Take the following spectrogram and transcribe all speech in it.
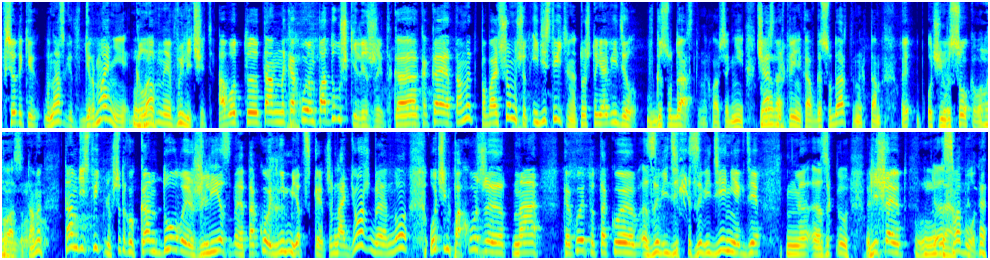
все-таки у нас говорит, в Германии главное угу. вылечить. А вот э, там на какой он подушке лежит, какая там это, по большому счету. И действительно, то, что я видел в государственных, во всяких, не частных ну, да. клиниках, а в государственных, там э, очень высокого класса, там, там действительно все такое кондовое, железное, такое немецкое, все надежное, но очень похоже на какое-то такое заведение, где лишают ну, свободы.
